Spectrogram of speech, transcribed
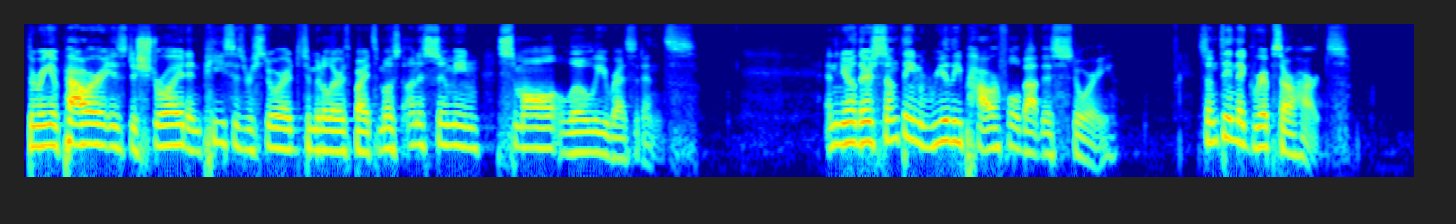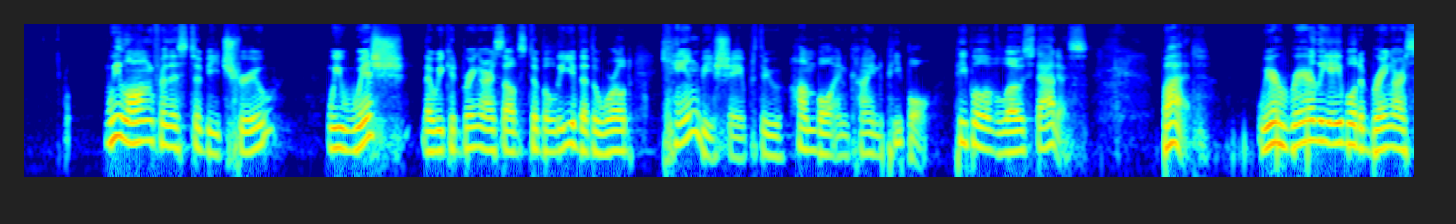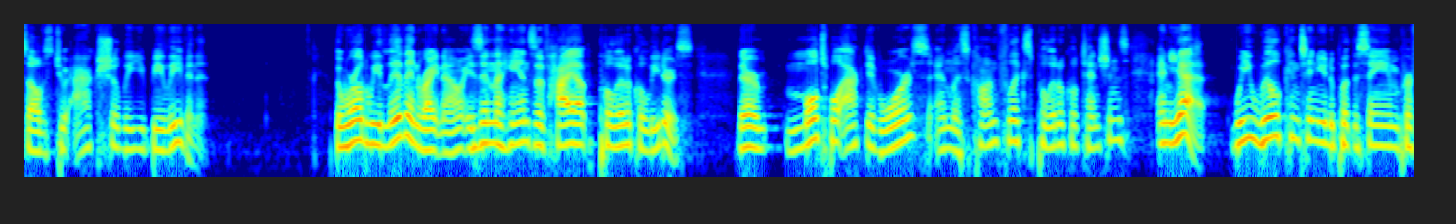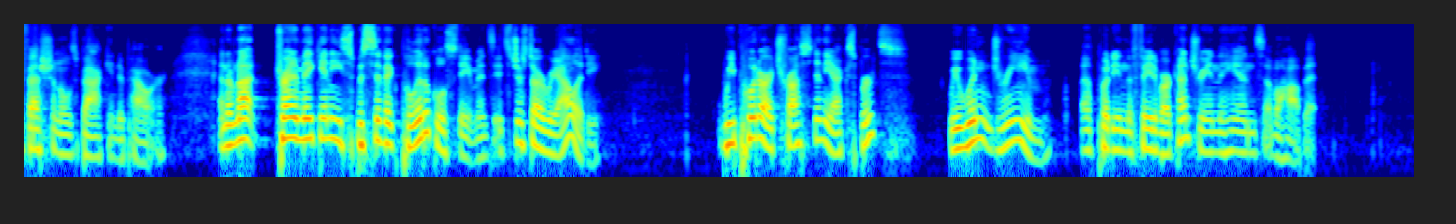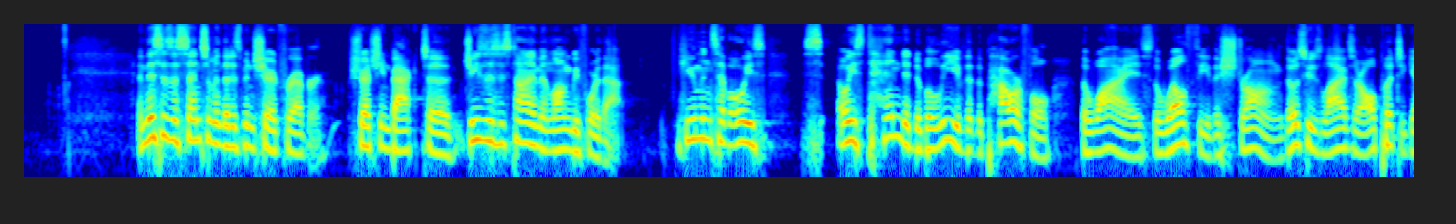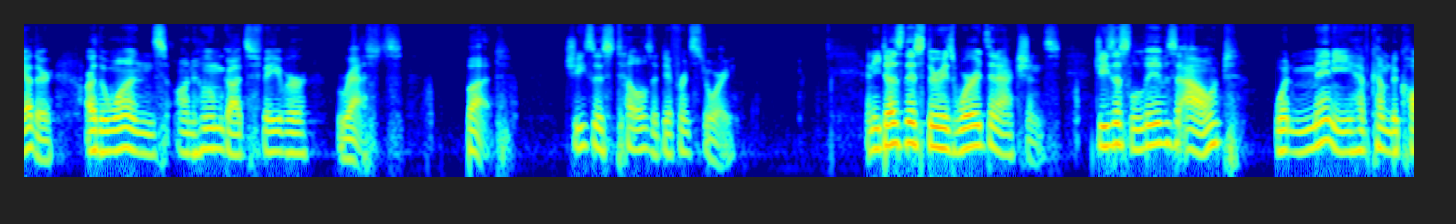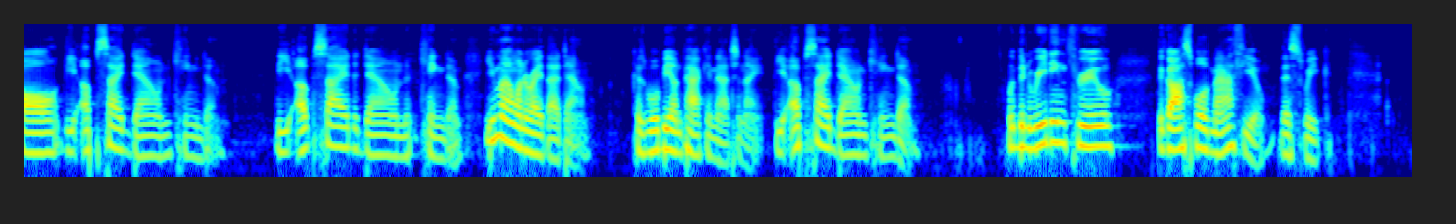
the ring of power is destroyed and peace is restored to Middle Earth by its most unassuming, small, lowly residents. And you know, there's something really powerful about this story, something that grips our hearts. We long for this to be true. We wish that we could bring ourselves to believe that the world can be shaped through humble and kind people, people of low status. But we are rarely able to bring ourselves to actually believe in it. The world we live in right now is in the hands of high up political leaders there are multiple active wars, endless conflicts, political tensions, and yet we will continue to put the same professionals back into power. And I'm not trying to make any specific political statements, it's just our reality. We put our trust in the experts, we wouldn't dream of putting the fate of our country in the hands of a hobbit. And this is a sentiment that has been shared forever, stretching back to Jesus' time and long before that. Humans have always, always tended to believe that the powerful, the wise, the wealthy, the strong, those whose lives are all put together, are the ones on whom God's favor rests. But Jesus tells a different story. And he does this through his words and actions. Jesus lives out what many have come to call the upside down kingdom. The upside down kingdom. You might want to write that down because we'll be unpacking that tonight. The upside down kingdom. We've been reading through the Gospel of Matthew this week.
